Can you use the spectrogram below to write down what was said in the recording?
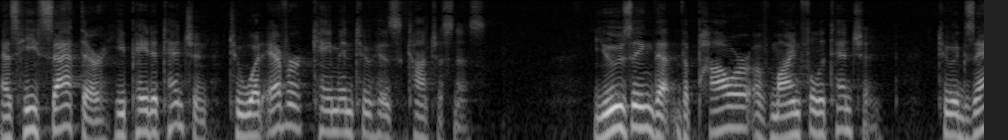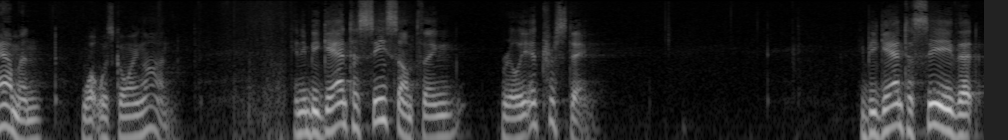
as he sat there, he paid attention to whatever came into his consciousness, using that, the power of mindful attention to examine what was going on. And he began to see something really interesting he began to see that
